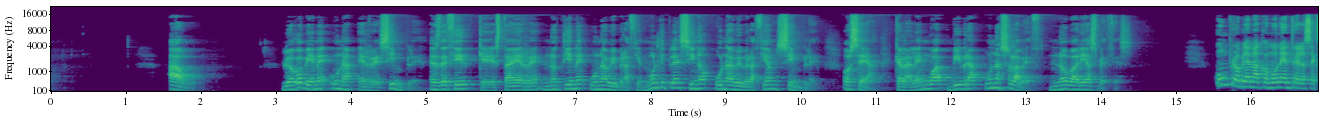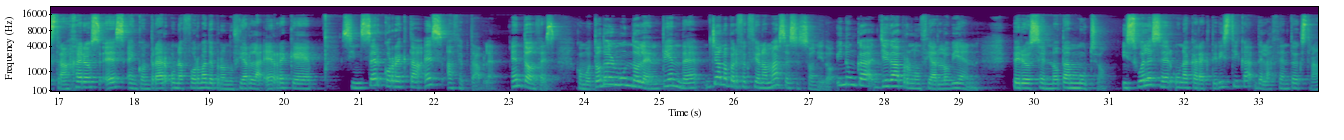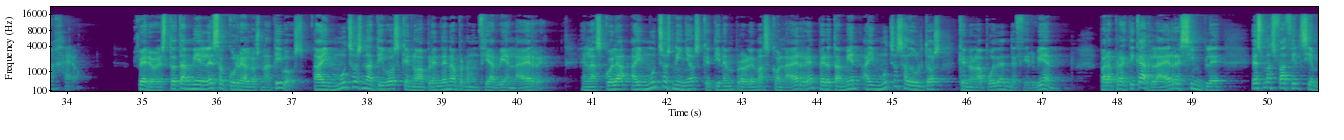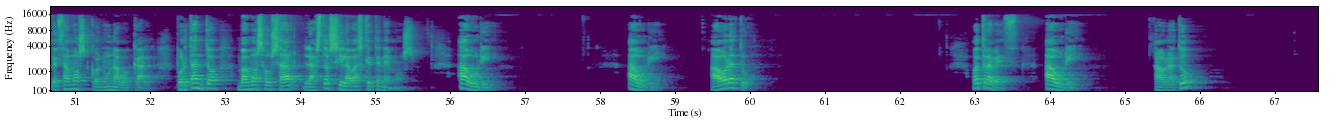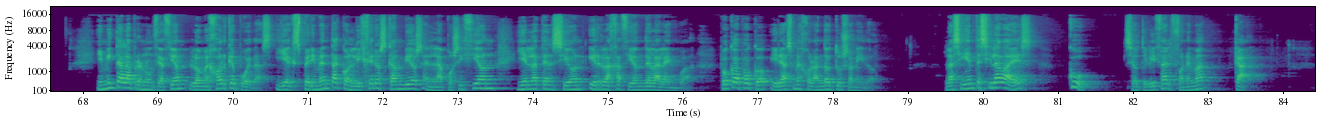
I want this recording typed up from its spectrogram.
Luego viene una R simple, es decir, que esta R no tiene una vibración múltiple, sino una vibración simple. O sea, que la lengua vibra una sola vez, no varias veces. Un problema común entre los extranjeros es encontrar una forma de pronunciar la R que, sin ser correcta, es aceptable. Entonces, como todo el mundo le entiende, ya no perfecciona más ese sonido y nunca llega a pronunciarlo bien, pero se nota mucho y suele ser una característica del acento extranjero. Pero esto también les ocurre a los nativos. Hay muchos nativos que no aprenden a pronunciar bien la R. En la escuela hay muchos niños que tienen problemas con la R, pero también hay muchos adultos que no la pueden decir bien. Para practicar la R simple es más fácil si empezamos con una vocal. Por tanto, vamos a usar las dos sílabas que tenemos. Auri. Auri. Ahora tú. Otra vez. Auri. Ahora tú. Imita la pronunciación lo mejor que puedas y experimenta con ligeros cambios en la posición y en la tensión y relajación de la lengua. Poco a poco irás mejorando tu sonido. La siguiente sílaba es Q. Se utiliza el fonema K.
